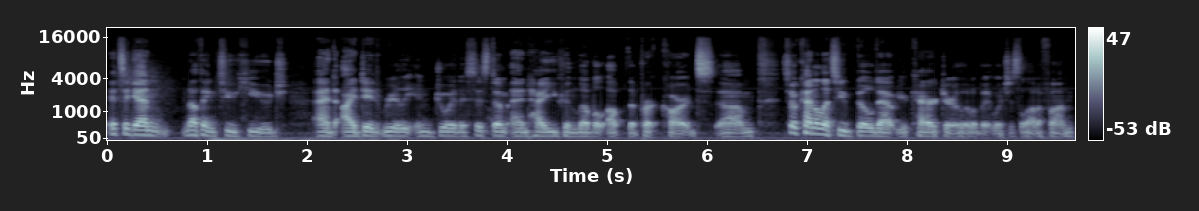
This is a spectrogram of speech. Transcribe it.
it's again nothing too huge. And I did really enjoy the system and how you can level up the perk cards. Um, so it kind of lets you build out your character a little bit, which is a lot of fun.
